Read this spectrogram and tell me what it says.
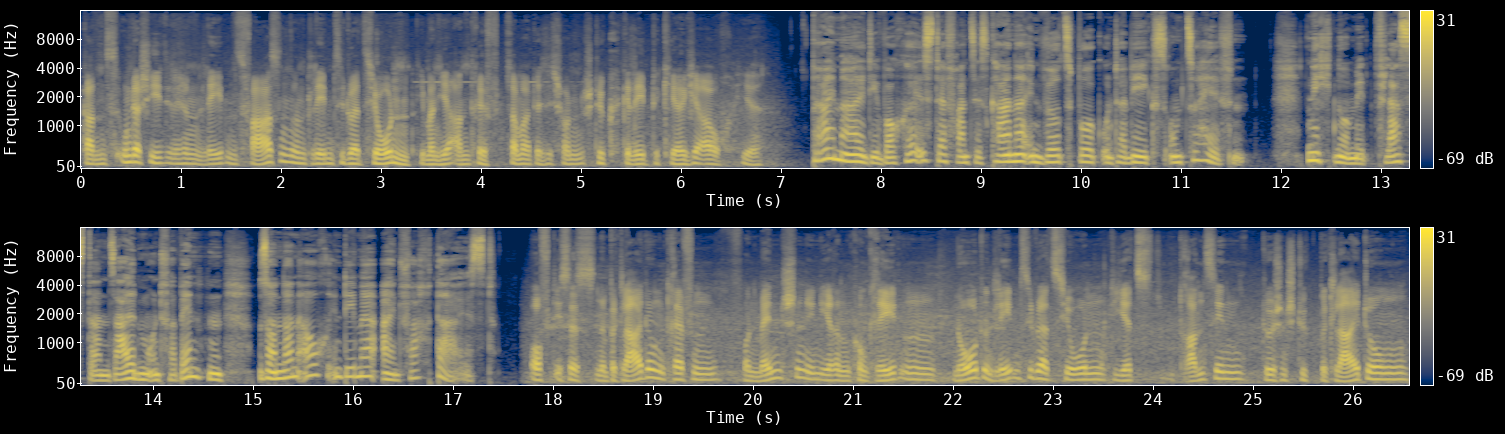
ganz unterschiedlichen Lebensphasen und Lebenssituationen, die man hier antrifft. Sag mal, das ist schon ein Stück gelebte Kirche auch hier. Dreimal die Woche ist der Franziskaner in Würzburg unterwegs, um zu helfen. Nicht nur mit Pflastern, Salben und Verbänden, sondern auch indem er einfach da ist. Oft ist es eine Begleitung, ein Treffen von Menschen in ihren konkreten Not- und Lebenssituationen, die jetzt dran sind, durch ein Stück Begleitung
